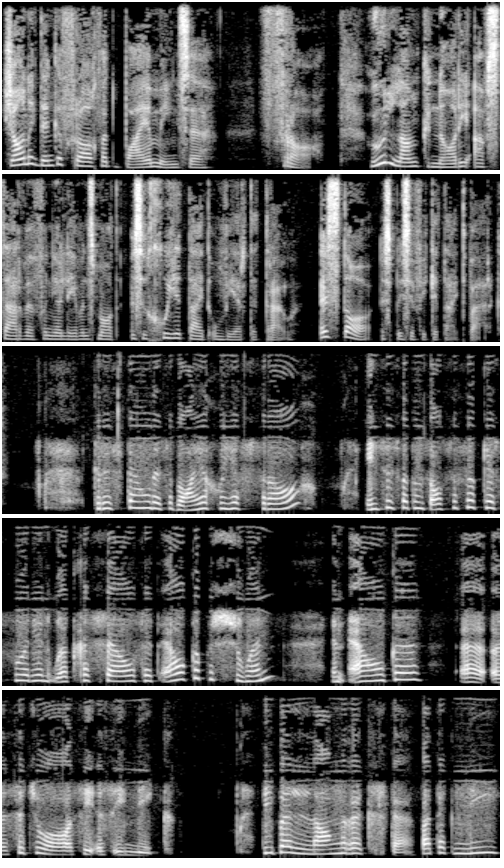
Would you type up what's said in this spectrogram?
Jean, ek dink 'n vraag wat baie mense vra. Hoe lank na die afsterwe van jou lewensmaat is 'n goeie tyd om weer te trou? Is daar 'n spesifieke tydperk? Christel, dis 'n baie goeie vraag. En soos wat ons al soveel keer voorheen ook gesels het, elke persoon en elke uh, uh situasie is uniek. Die belangrikste wat ek nie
